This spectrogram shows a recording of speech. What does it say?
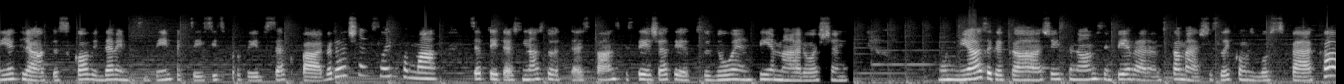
iekļautas Covid-19 infekcijas izplatības seku pārvarēšanas likumā, 7. un 8. pāns, kas tieši attiecas uz UN piemērošanu. Un jāsaka, ka šīs normas ir pievērojamas, kamēr šis likums būs spēkā.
